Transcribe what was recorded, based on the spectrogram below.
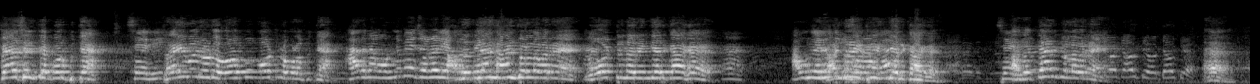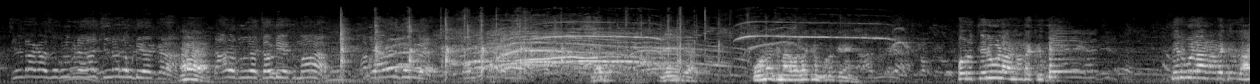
பேசஞ்சர் பொறுப்பு தான் சரி டிரைவரோட ஓட்டுற பொறுப்பு தான் அது நான் ஒண்ணுமே சொல்லலையே பேச- அதுதான் நான் சொல்ல வரேன் ஓட்டுநர் இங்க இருக்காங்க. ஆ, அவங்க இருந்து. இருக்காங்க. சரி. அதைத்தான் சொல்ல வரேன். சில்லற காசு கொடுக்குறா சில்லற சவுடி கேட்க ஆ. தாள கொடுக்குறா சவுடி கேட்குமா? அப்ப யாரும் தெரியுது சரி, நீங்க உனக்கு நான் விளக்கம் கொடுக்கேன் ஒரு திருவிழா நடக்குது. திருவிழா நடக்குதா?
